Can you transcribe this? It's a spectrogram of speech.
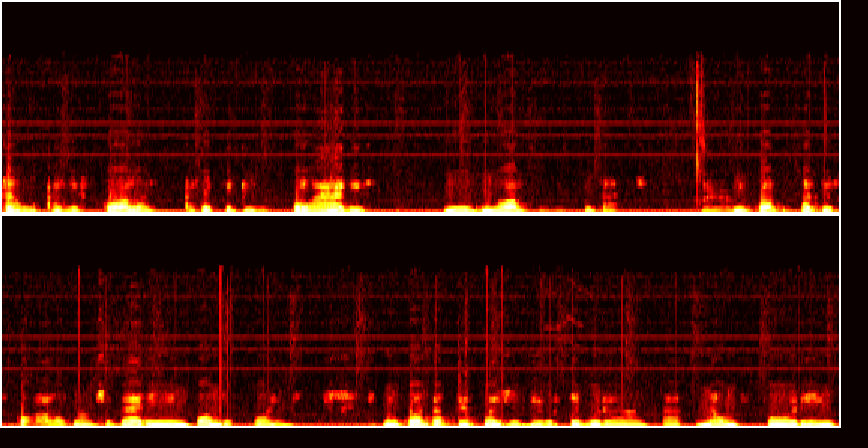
são as escolas, as equipes escolares e os nossos estudantes. É. Enquanto essas escolas não estiverem em condições Enquanto as questões de biossegurança não forem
